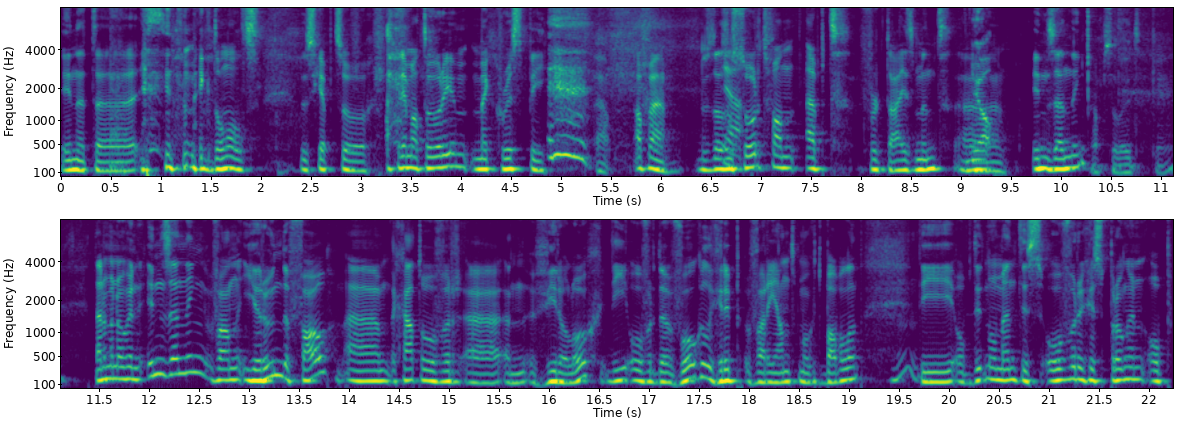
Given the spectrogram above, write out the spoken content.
in, het, in de McDonald's. Dus je hebt zo crematorium McCrispy. Ja. Enfin, dus dat is Ja. een soort van advertisement eh, Ja. inzending. Absoluut. Oké. Dan hebben we nog een inzending van Jeroen de Vouw. Uh, dat gaat over eh, een viroloog die over de vogelgriep-variant mocht babbelen. Die op dit moment is overgesprongen op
